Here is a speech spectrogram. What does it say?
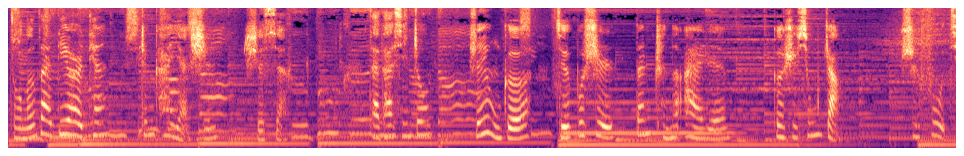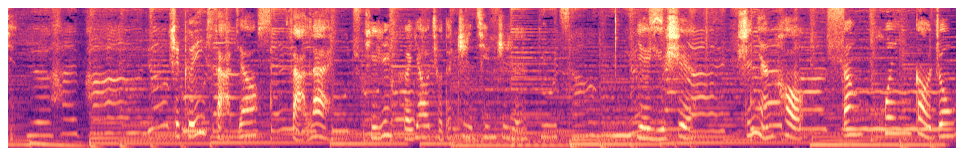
总能在第二天睁开眼时实现。在她心中，沈永革绝不是单纯的爱人，更是兄长，是父亲，是可以撒娇撒赖、提任何要求的至亲之人。也于是，十年后，当。婚姻告终，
